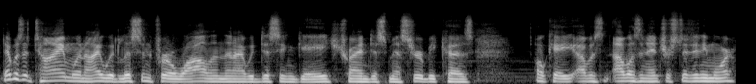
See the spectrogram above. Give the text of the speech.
there was a time when I would listen for a while and then I would disengage, try and dismiss her because okay, I was I wasn't interested anymore.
